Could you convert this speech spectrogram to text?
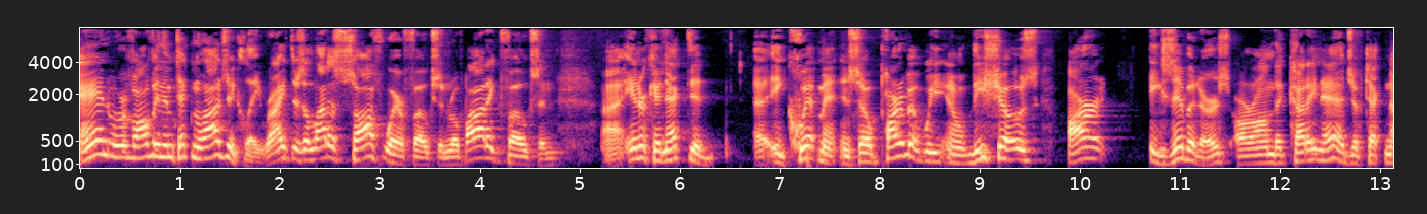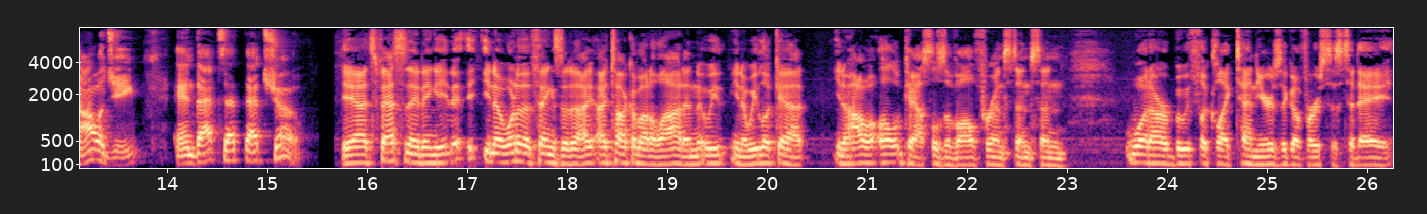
and we're evolving them technologically right? There's a lot of software folks and robotic folks and uh, interconnected uh, equipment. And so part of it we you know these shows our exhibitors are on the cutting edge of technology and that's at that show yeah, it's fascinating. You know, one of the things that I, I, talk about a lot, and we, you know, we look at, you know, how Oldcastle's evolved, for instance, and what our booth looked like 10 years ago versus today.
